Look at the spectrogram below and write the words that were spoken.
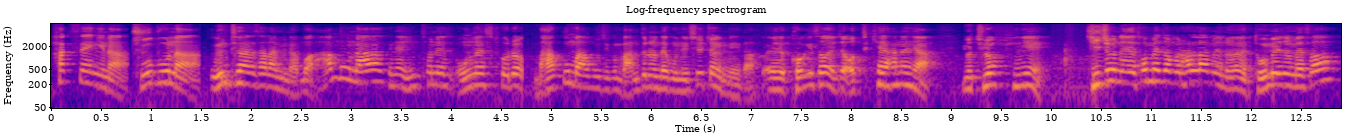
학생이나 주부나 은퇴한 사람이나 뭐 아무나 그냥 인터넷 온라인 스토어를 마구마구 지금 만들어내고 있는 실정입니다. 예, 거기서 이제 어떻게 하느냐? 이 드롭핑이 기존의 소매점을 하려면은 도매점에서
